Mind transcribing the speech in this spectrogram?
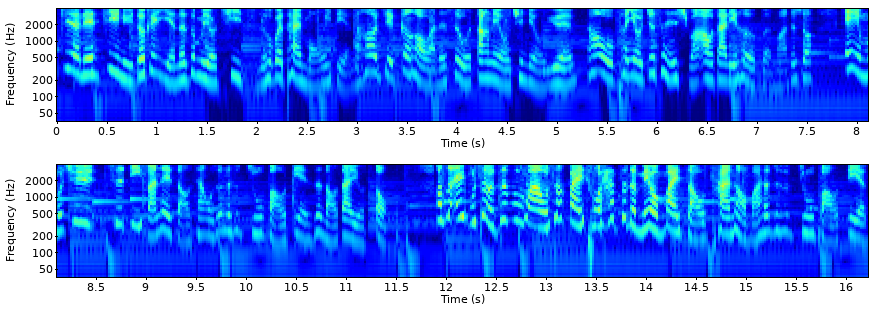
竟然连妓女都可以演的这么有气质，会不会太萌一点？然后而且更好玩的是，我当年我去纽约，然后我朋友就是很喜欢奥黛丽·赫本嘛，就说，哎、欸，我们去吃蒂凡内早餐。我说那是珠宝店，这脑袋有洞。他说，哎、欸，不是有这部吗？我说拜托，他真的没有卖早餐好吗？他就是珠宝店。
